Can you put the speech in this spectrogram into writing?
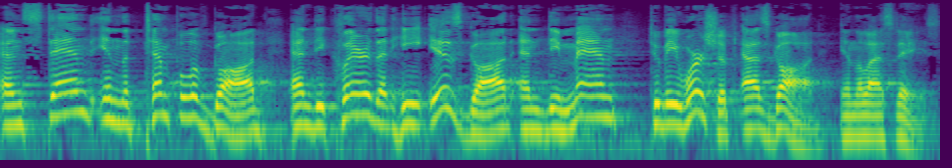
and stand in the temple of God and declare that he is God and demand to be worshiped as God in the last days.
